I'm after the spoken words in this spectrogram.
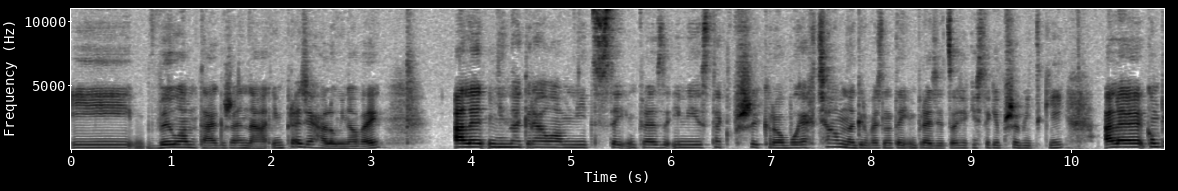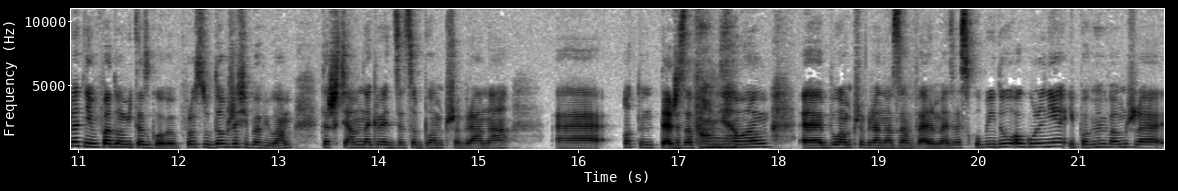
I byłam także na imprezie halloweenowej, ale nie nagrałam nic z tej imprezy i mi jest tak przykro, bo ja chciałam nagrywać na tej imprezie coś, jakieś takie przebitki, ale kompletnie wypadło mi to z głowy. Po prostu dobrze się bawiłam. Też chciałam nagrać, za co byłam przebrana. E, o tym też zapomniałam. E, byłam przebrana za Welmę ze Scooby-Doo ogólnie i powiem Wam, że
